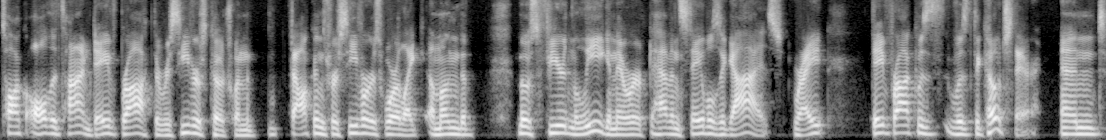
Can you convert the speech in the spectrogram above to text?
talk all the time. Dave Brock, the receivers coach, when the Falcons receivers were like among the most feared in the league and they were having stables of guys, right? Dave Brock was was the coach there. And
